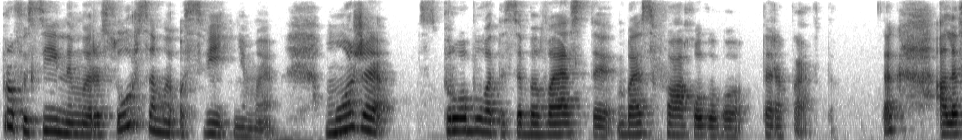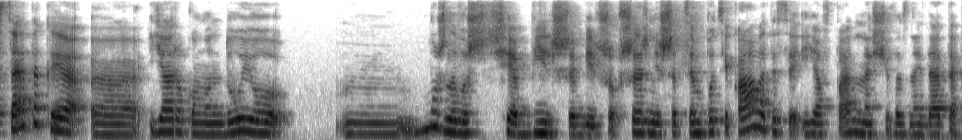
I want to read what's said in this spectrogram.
професійними ресурсами освітніми, може спробувати себе вести без фахового терапевта. Так? Але все-таки е, я рекомендую, можливо, ще більше, більш обширніше цим поцікавитися, і я впевнена, що ви знайдете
